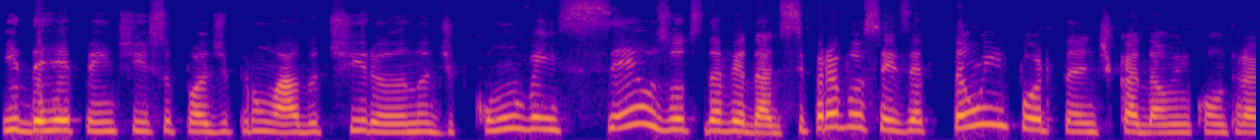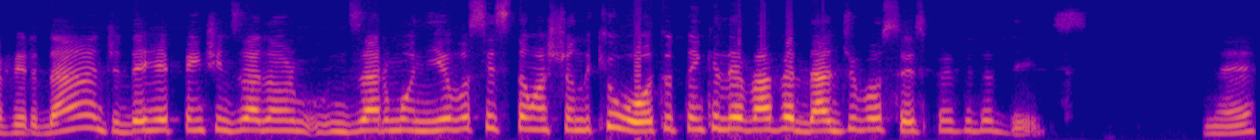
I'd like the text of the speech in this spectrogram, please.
e de repente isso pode ir para um lado tirano de convencer os outros da verdade. Se para vocês é tão importante cada um encontrar a verdade, de repente em desarmonia vocês estão achando que o outro tem que levar a verdade de vocês para a vida deles, né?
